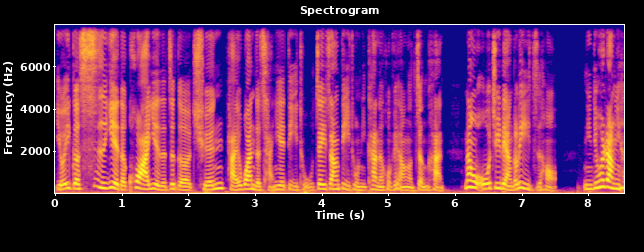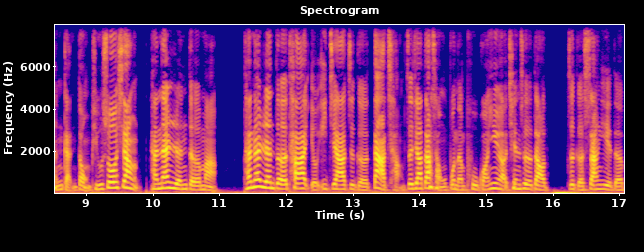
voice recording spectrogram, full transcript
有一个四页的跨页的这个全台湾的产业地图，这一张地图你看了会非常的震撼。那我我举两个例子哈，你就会让你很感动。比如说像台南仁德嘛，台南仁德它有一家这个大厂，这家大厂我不能曝光，因为要牵涉到这个商业的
